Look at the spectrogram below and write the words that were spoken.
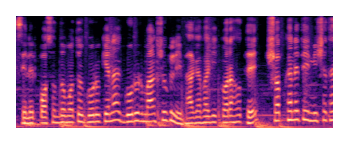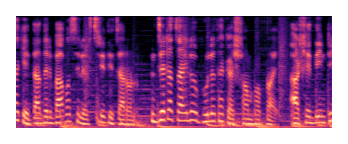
ছেলের পছন্দ মতো গরু কেনা, গরুর মাংসগুলি ভাগাভাগি করা হতে সবখানেতেই মিশে থাকে তাদের বাবা ছেলের স্মৃতিচারণ, যেটা চাইলেও ভুলে থাকা সম্ভব নয়। আর সেই দিনটি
